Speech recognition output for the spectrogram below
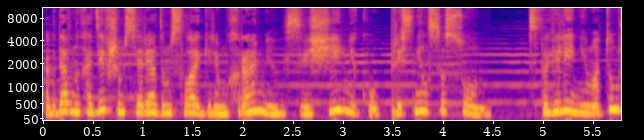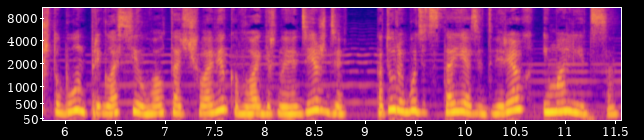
когда в находившемся рядом с лагерем храме священнику приснился сон с повелением о том, чтобы он пригласил в алтарь человека в лагерной одежде, который будет стоять в дверях и молиться,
